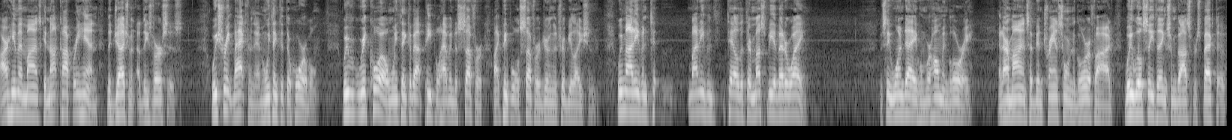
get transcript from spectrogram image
Our human minds cannot comprehend the judgment of these verses. We shrink back from them and we think that they're horrible. We recoil when we think about people having to suffer like people will suffer during the tribulation. We might even t- might even tell that there must be a better way. We see one day when we're home in glory and our minds have been transformed and glorified, we will see things from God's perspective.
